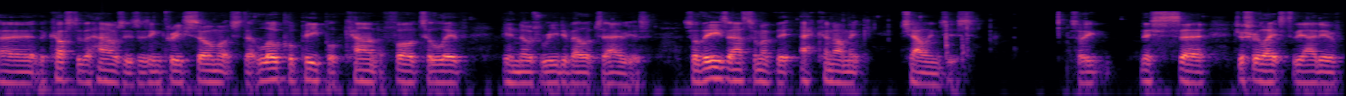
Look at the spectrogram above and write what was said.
uh, the cost of the houses has increased so much that local people can't afford to live in those redeveloped areas. So these are some of the economic challenges. So this uh, just relates to the idea of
